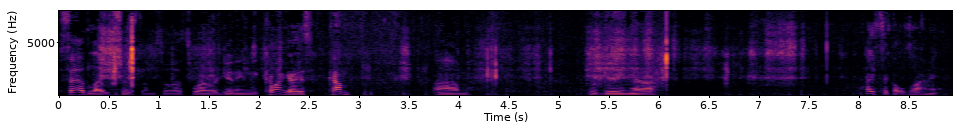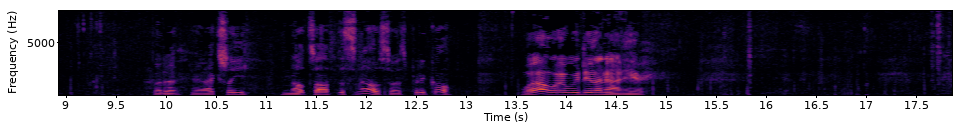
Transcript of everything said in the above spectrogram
satellite system, so that's why we're getting. Come on, guys, come. Um, we're getting uh, icicles on it, but uh, it actually melts off the snow, so it's pretty cool. Well, what are we doing out here? Taking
